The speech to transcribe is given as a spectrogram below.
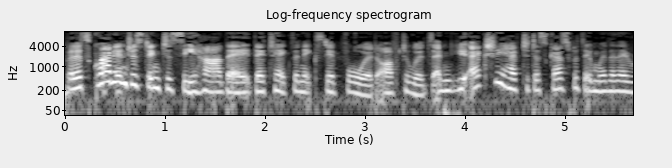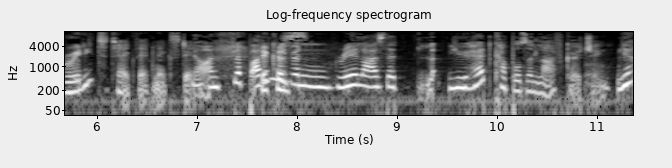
But it's quite interesting to see how they, they take the next step forward afterwards. And you actually have to discuss with them whether they're ready to take that next step. Yeah, and flip, I Because- didn't even realize that you had couples in life coaching. Yeah,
